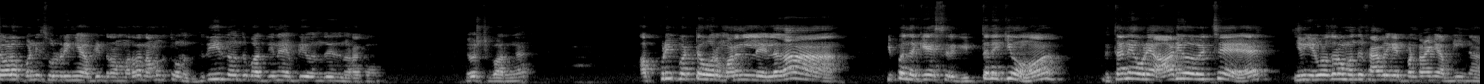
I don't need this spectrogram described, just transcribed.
டெவலப் பண்ணி சொல்கிறீங்க அப்படின்ற மாதிரி தான் நமக்கு தோணுது. திடீர்னு வந்து பார்த்தீங்கன்னா எப்படி வந்து இது நடக்கும்? யோசிச்சு பாருங்கள் அப்படிப்பட்ட ஒரு மனநிலையில் தான் இப்போ இந்த கேஸ் இருக்குது இத்தனைக்கும் பிரித்தானியாவுடைய ஆடியோ வச்சு இவங்க இவ்வளோ தூரம் வந்து ஃபேப்ரிகேட் பண்ணுறாங்க அப்படின்னா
